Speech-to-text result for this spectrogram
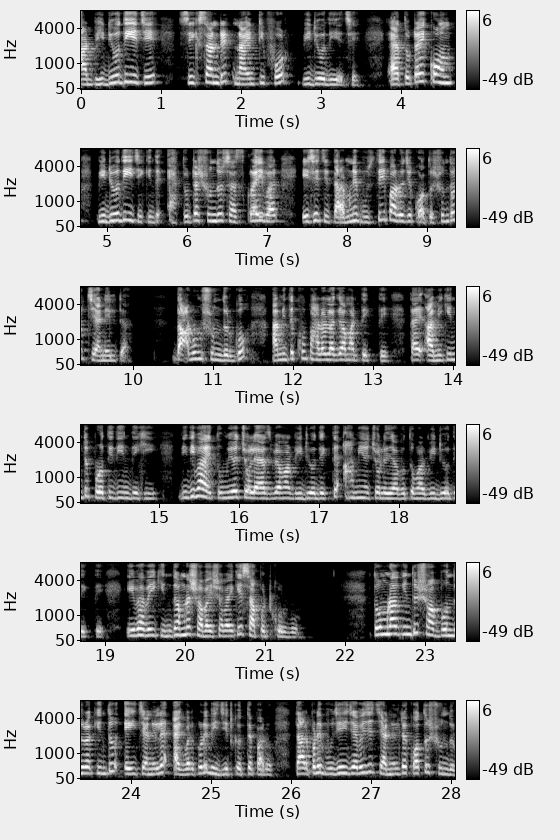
আর ভিডিও দিয়েছে six hundred ninety four video দিয়েছে। এতটাই কম ভিডিও দিয়েছে, কিন্তু এতটা সুন্দর সাবস্ক্রাইবার এসেছে, তার মানে বুঝতেই পারো যে কত সুন্দর চ্যানেলটা দারুণ সুন্দর গো। আমি তো খুব ভালো লাগে আমার দেখতে। তাই আমি কিন্তু প্রতিদিন দেখি। দিদিভাই তুমিও চলে আসবে আমার ভিডিও দেখতে, আমিও চলে যাব তোমার ভিডিও দেখতে। এভাবেই কিন্তু আমরা সবাই সবাইকে সাপোর্ট করব। তোমরাও কিন্তু সব বন্ধুরা কিন্তু এই চ্যানেলে একবার করে ভিজিট করতে পারো। তারপরে বুঝেই যাবে যে চ্যানেলটা কত সুন্দর,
